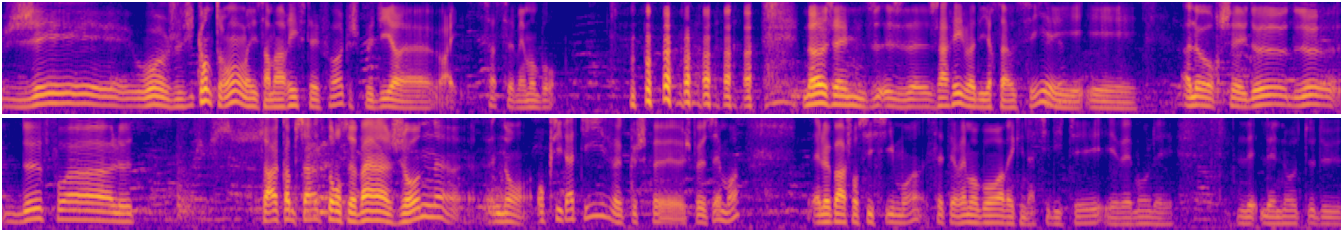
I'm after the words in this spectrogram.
j'ai, je suis content et ça m'arrive des fois que je peux dire, euh, ouais, ça c'est vraiment beau. non, j'arrive à dire ça aussi. Et, alors, j'ai deux, deux, deux, fois le, ça comme ça dans ce vin jaune, euh, non, oxydatif que je faisais moi. Élevage aussi six mois, c'était vraiment bon avec une acidité et vraiment les, les, notes du,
